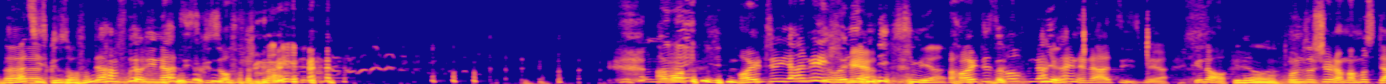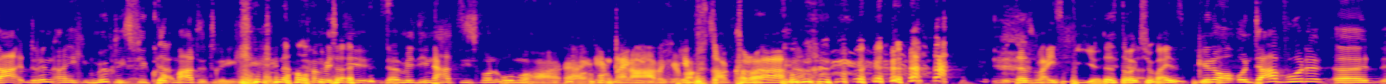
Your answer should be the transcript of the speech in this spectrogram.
äh, Nazis gesoffen? Da haben früher die Nazis gesoffen. Nein. Aber Nein. heute ja nicht Heute mehr. nicht mehr. Heute saufen da Hier. keine Nazis mehr. Genau. Genau. Umso schöner. Man muss da drin eigentlich möglichst viel Club Da- Mate trinken. genau. Damit Da- die, damit die Nazis von oben, oh, da in dem Keller habe ich immer. Hipsterkram. Das Weißbier, das deutsche Weißbier. Genau, und da wurde äh,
